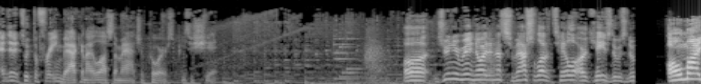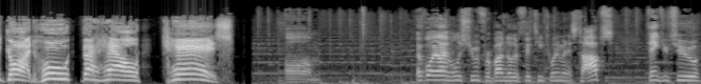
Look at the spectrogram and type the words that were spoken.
and then it took the frame back, and I lost the match. Of course, piece of shit. Uh, Junior Mint, no, I did not smash a lot of Taylor arcades. There was no Oh my god, who the hell cares? Um, FYI, I'm only streaming for about another 15, 20 minutes tops. Thank you to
